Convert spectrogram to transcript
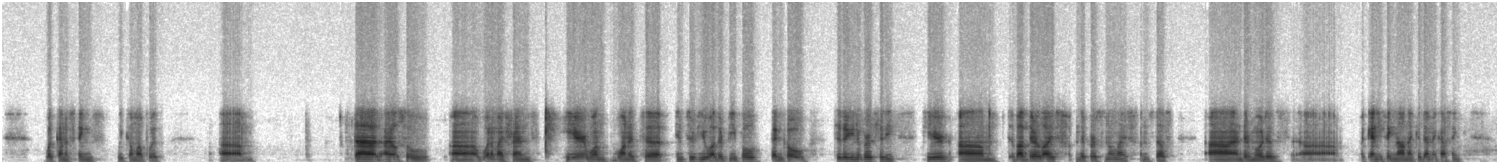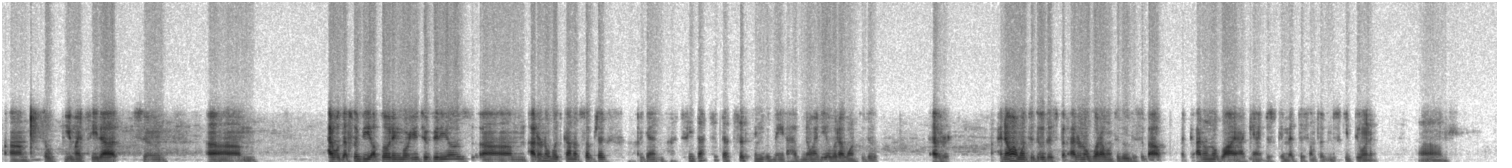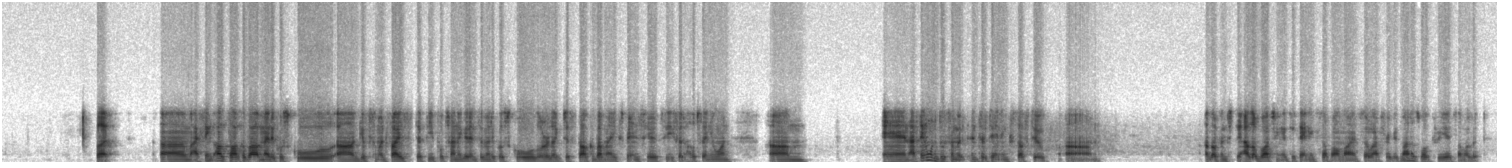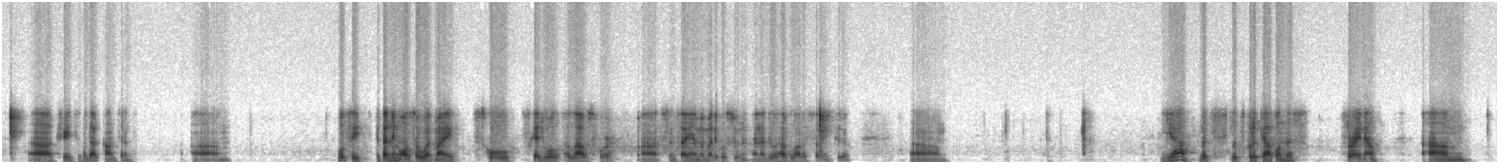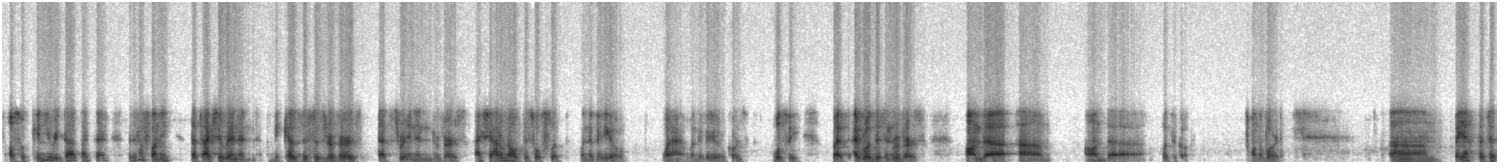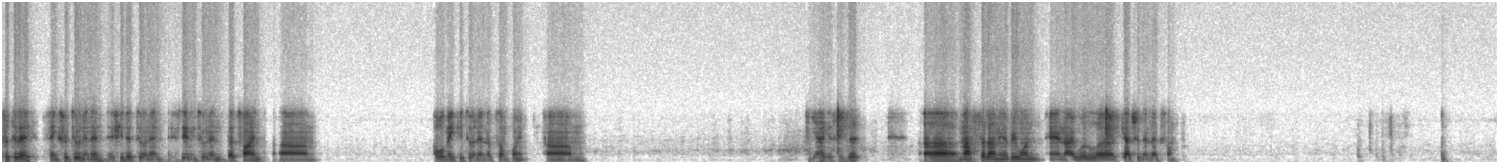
what kind of things we come up with. Um, that I also, uh, one of my friends here want, wanted to interview other people that go to the university here. Um, about their life and their personal life and stuff, and their motives, uh, like anything non-academic, I think. Um, so you might see that soon. Um, I will definitely be uploading more YouTube videos. Um, I don't know what kind of subjects. Again, see, that's that's the thing with me. I have no idea what I want to do, ever. I know I want to do this, but I don't know what I want to do this about. Like, I don't know why I can't just commit to something and just keep doing it. Um, I think I'll talk about medical school, uh, give some advice to people trying to get into medical school, or like just talk about my experience here, to see if it helps anyone. Um, and I think I want to do some entertaining stuff too. Um, I love I love watching entertaining stuff online, so I figured might as well create some of it, uh, create some of that content. Um, we'll see, depending also what my school schedule allows for, uh, since I am a medical student and I do have a lot of studying to do. Um, yeah, let's let's put a cap on this for right now. Um, also, can you read that back there? Isn't that funny? That's actually written in, because this is reverse. That's written in reverse. Actually, I don't know if this will flip when the video when I, when the video records. We'll see. But I wrote this in reverse on the um, on the what's it called on the board. Um, but yeah, that's it for today. Thanks for tuning in. If you did tune in, if you didn't tune in, that's fine. Um, I will make you tune in at some point. Um, yeah, I guess that's it. Uh, salami, everyone, and I will uh, catch you in the next one.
